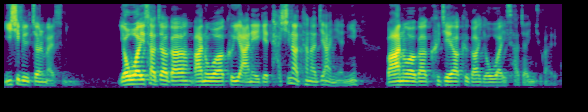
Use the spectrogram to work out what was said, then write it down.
21절 말씀입니다. 여호와의 사자가 마노아 그의 아내에게 다시 나타나지 아니하니 마노아가 그제야 그가 여호와의 사자인 줄 알고.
